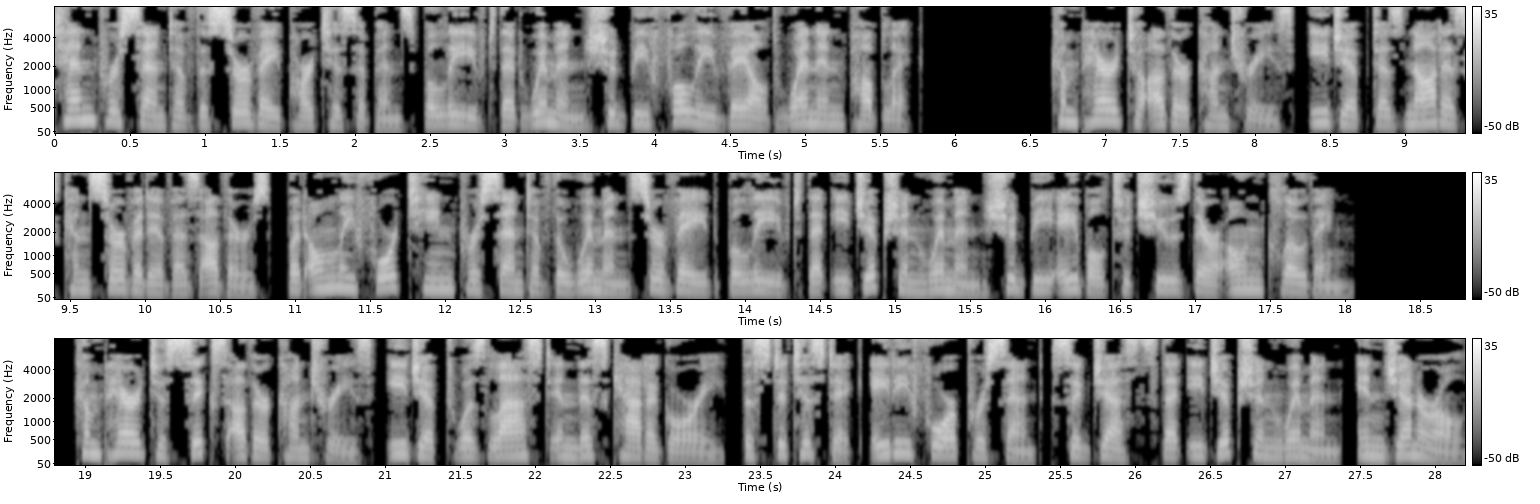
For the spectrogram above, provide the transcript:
10% of the survey participants believed that women should be fully veiled when in public. Compared to other countries, Egypt is not as conservative as others, but only 14% of the women surveyed believed that Egyptian women should be able to choose their own clothing. Compared to six other countries, Egypt was last in this category. The statistic 84% suggests that Egyptian women, in general,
